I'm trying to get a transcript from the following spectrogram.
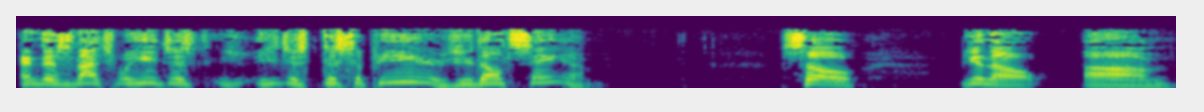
And there's nights where he just, he just disappears. You don't see him. So, you know, um,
